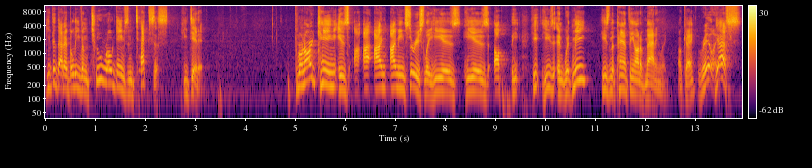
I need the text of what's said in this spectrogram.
He did that, I believe, in two road games in Texas. He did it. Bernard King is, I, I, I'm- mean, seriously, he is, he is up, he, he, he's, and with me, he's in the pantheon of Mattingly, okay? Really? Yes,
